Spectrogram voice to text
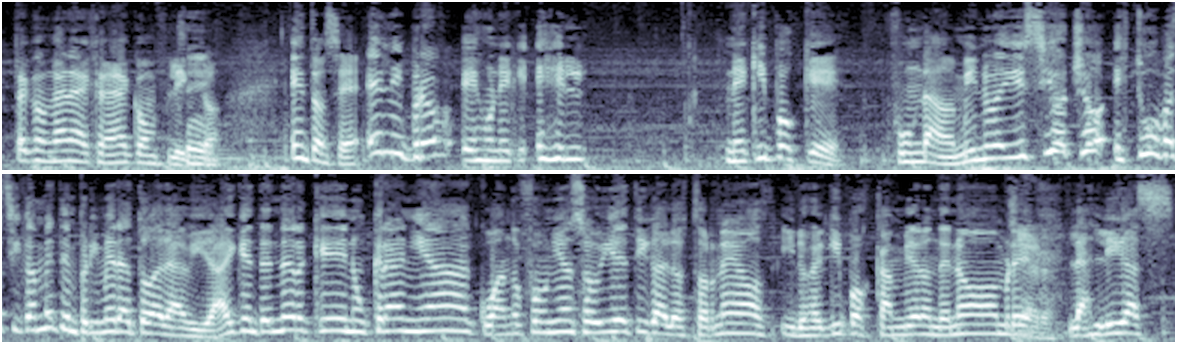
Está con ganas de generar conflicto. Sí. Entonces, el Niprov es un, equi- es el, un equipo que, fundado en 1918, estuvo básicamente en primera toda la vida. Hay que entender que en Ucrania, cuando fue Unión Soviética, los torneos y los equipos cambiaron de nombre, Claro. las ligas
